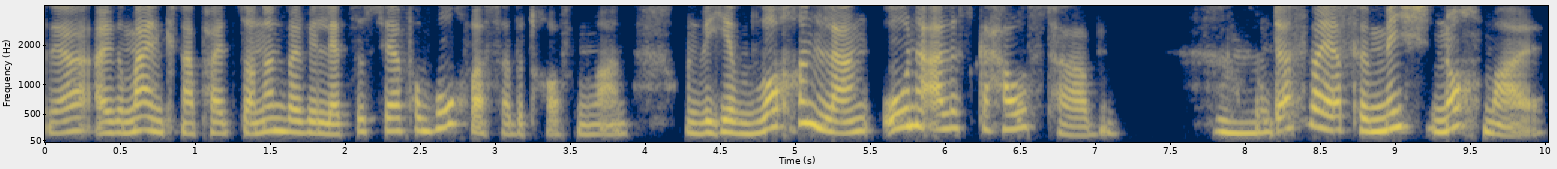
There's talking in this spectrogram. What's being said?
ja, allgemeinen Knappheit, sondern weil wir letztes Jahr vom Hochwasser betroffen waren und wir hier wochenlang ohne alles gehaust haben. Mhm. Und das war ja für mich nochmal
